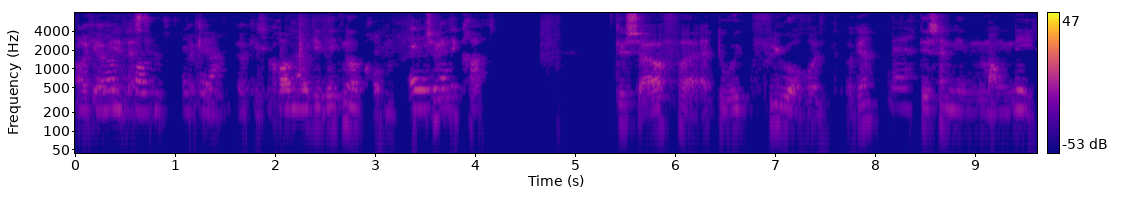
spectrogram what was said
Okay, noget okay, lad os kroppen. det Okay, okay, kroppen, okay, det er ikke noget kroppen. Er det Tyngdekraft, det sørger for, at du ikke flyver rundt, okay? Ja. Det er sådan en magnet.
